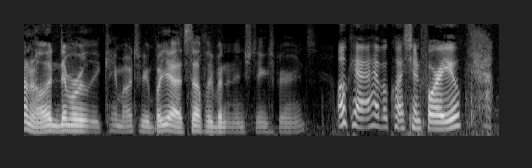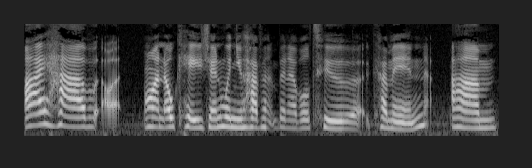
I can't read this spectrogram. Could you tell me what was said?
I don't know. It never really came out to me, but yeah, it's definitely been an interesting experience. Okay, I have a question for you. I have, uh, on occasion, when you haven't been able to come in, um,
